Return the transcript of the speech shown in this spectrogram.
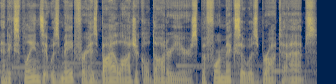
and explains it was made for his biological daughter years before Miksa was brought to Abs.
